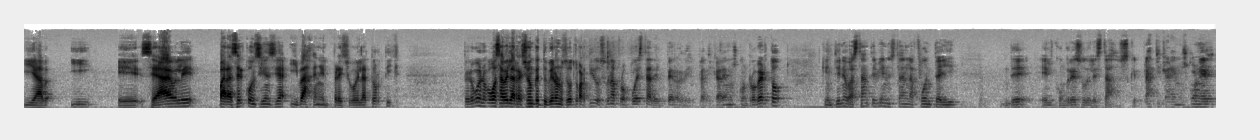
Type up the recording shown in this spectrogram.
y, y eh, se hable para hacer conciencia y bajen el precio de la tortilla. Pero bueno, vamos a ver la reacción que tuvieron los de otros partidos. Una propuesta del PRD. Platicaremos con Roberto, quien tiene bastante bien, está en la fuente ahí del Congreso del Estado. Es que platicaremos con él.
